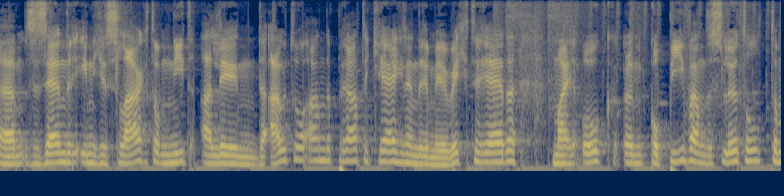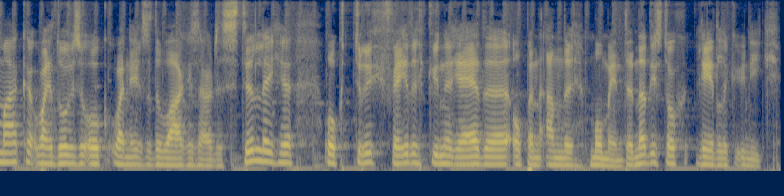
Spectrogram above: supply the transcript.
Um, ze zijn erin geslaagd om niet alleen de auto aan de praat te krijgen en ermee weg te rijden, maar ook een kopie van de sleutel te maken, waardoor ze ook, wanneer ze de wagen zouden stilleggen, ook terug verder kunnen rijden op een ander moment. En dat is toch redelijk uniek.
